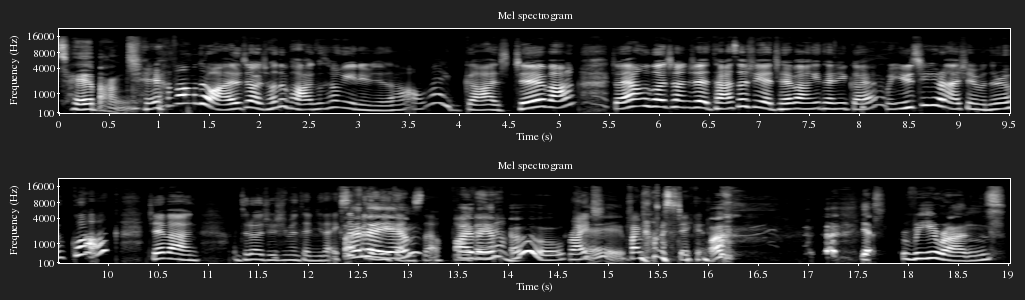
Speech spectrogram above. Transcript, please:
제방. 제 방도 알죠? 저는 방송인입니다. Oh my gosh. 제 방? 저희 한국어 천재 5시에 제 방이 되니까요. 일찍 일어나시는 분들은 꼭제 방 들어주시면 됩니다. Except for the 5 a.m. weekends though. 5 a.m. Oh, Right? okay. If I'm not mistaken. Yes, reruns.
